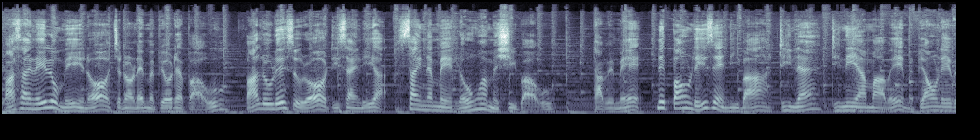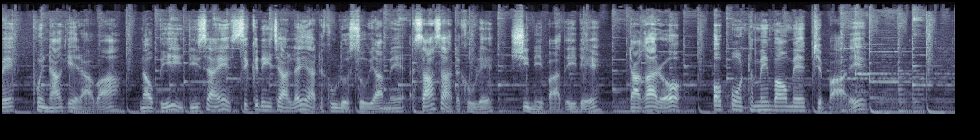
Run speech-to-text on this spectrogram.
ဘာဆိုင်လေးလို့မေးရင်တော့ကျွန်တော်လည်းမပြောတတ်ပါဘူး။ဘာလို့လဲဆိုတော့ဒီဆိုင်လေးကဆိုင်နာမည်လုံးဝမရှိပါဘူး။ဒါပေမဲ့နှစ်ပေါင်း40နီးပါဒီလန်ဒီနေရာမှာပဲမပြောင်းလဲပဲဖွင့်ထားခဲ့တာပါ။နောက်ပြီးဒီဆိုင်ရဲ့ signature လက်ရာတစ်ခုလို့ဆိုရမယ်အစားအစာတစ်ခုလည်းရှိနေပါသေးတယ်။ဒါကတော့ open ထမင်းပေါင်းပဲဖြစ်ပါတယ်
